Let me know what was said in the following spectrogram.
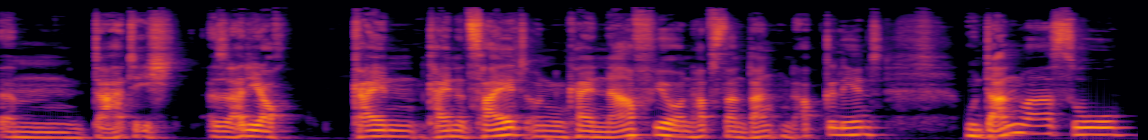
ähm, da hatte ich, also da hatte ich auch kein, keine Zeit und keinen Nerv für und hab's dann dankend abgelehnt. Und dann war es so,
